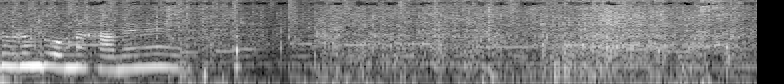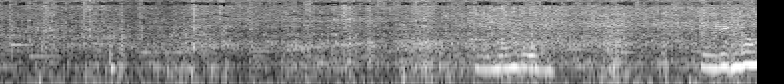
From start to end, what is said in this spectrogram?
ดูดวงดวงๆนะคะแม่ ลิงน้อง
